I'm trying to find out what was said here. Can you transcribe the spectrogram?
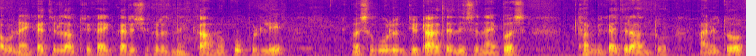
अहो नाही काहीतरी लावते काय करायची गरज नाही. कामं खूप पडली. असं बोलून ती टाळता दिसते. नाही बस. थांब मी काहीतरी आणतो. आणि तो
